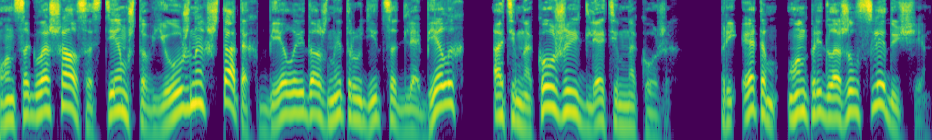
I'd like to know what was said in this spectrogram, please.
Он соглашался с тем, что в южных штатах белые должны трудиться для белых, а темнокожие — для темнокожих. При этом он предложил следующее.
